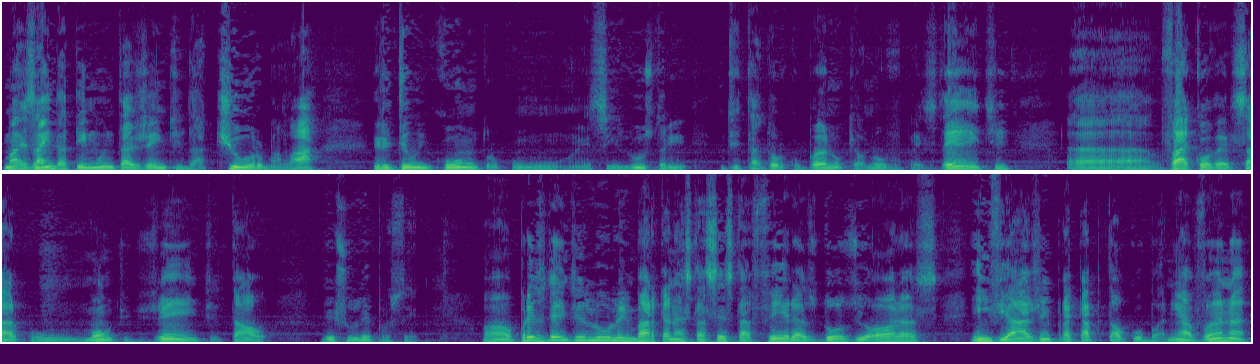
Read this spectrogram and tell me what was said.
mas ainda tem muita gente da turma lá. Ele tem um encontro com esse ilustre ditador cubano, que é o novo presidente, uh, vai conversar com um monte de gente e tal. Deixa eu ler para você. Uh, o presidente Lula embarca nesta sexta-feira, às 12 horas, em viagem para a capital cubana. Em Havana,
